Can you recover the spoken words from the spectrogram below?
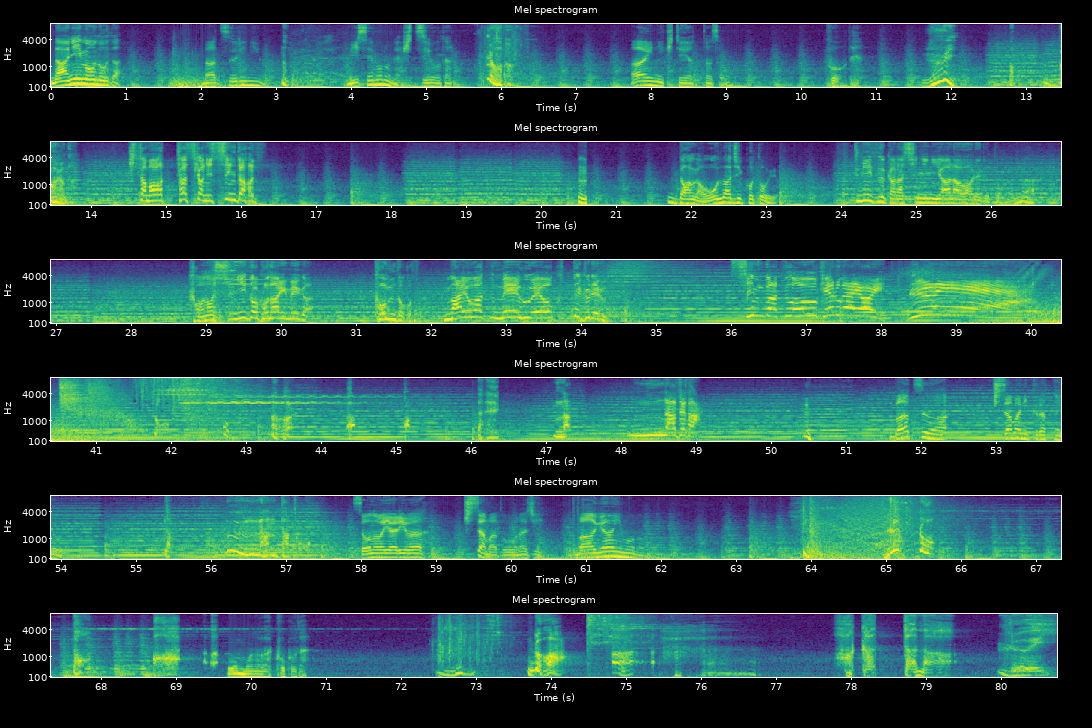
何者だ？祭りには見せ物が必要だろう。会いに来てやったぞ。フォーデン。ルイ。ババカだ。貴様は確かに死んだはず。だが同じことよ。自ら死にに現れるとはなこの死に損ない目が今度こそ迷わず冥府へ送ってくれる。神罰を受けるがよい。ルイな、なぜだ？罰は貴様に下ったようだ。なんだと？その槍は貴様と同じまがいもの。本物はここだ。はかったなルイ。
